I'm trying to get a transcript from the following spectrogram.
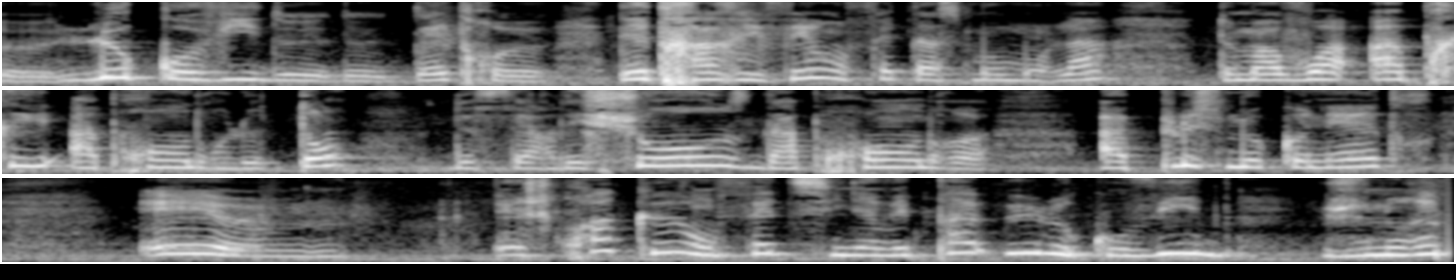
le Covid d'être arrivé en fait à ce moment-là, de m'avoir appris à prendre le temps de faire les choses, d'apprendre à plus me connaître. Et, euh, et je crois que, en fait, s'il n'y avait pas eu le Covid, je n'aurais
